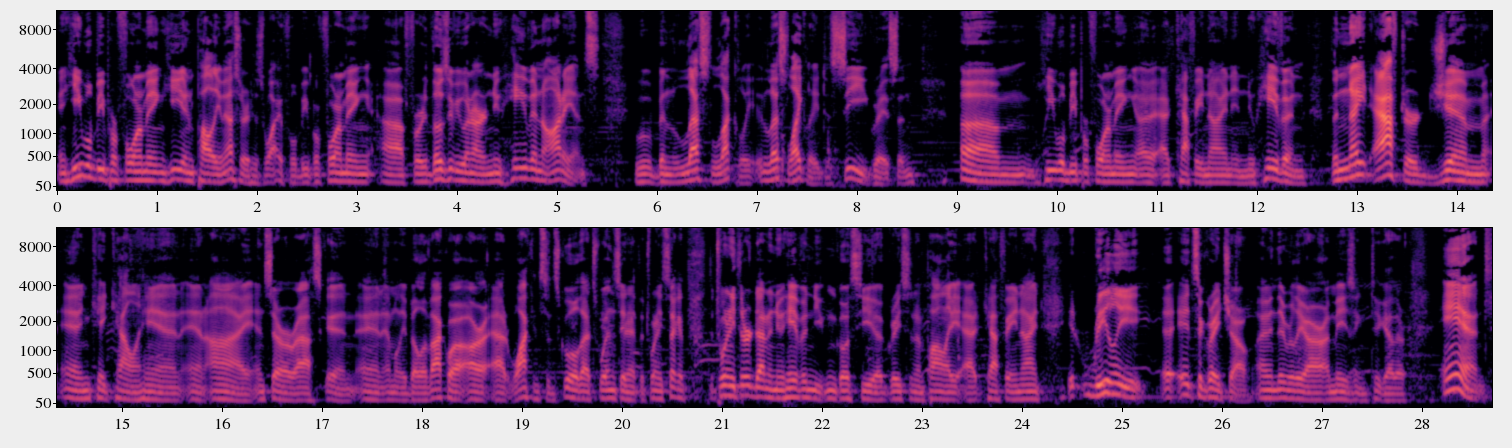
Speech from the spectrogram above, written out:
and he will be performing. He and Polly Messer, his wife, will be performing uh, for those of you in our New Haven audience who have been less likely less likely to see Grayson. Um, he will be performing uh, at Cafe Nine in New Haven the night after Jim and Kate Callahan and I and Sarah Raskin and Emily Bellavacqua are at Watkinson School. That's Wednesday night, the 22nd. The 23rd down in New Haven, you can go see uh, Grayson and Polly at Cafe Nine. It really, uh, it's a great show. I mean, they really are amazing together. And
